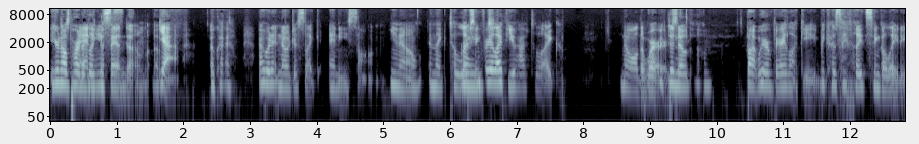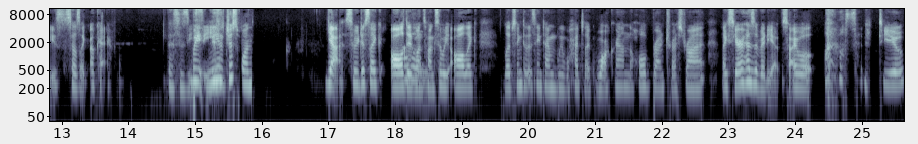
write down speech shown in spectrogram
You're not part of like the fandom. of- yeah, Okay. I wouldn't know just like any song, you know? And like to lip sync for your life, you have to like know all the You have words. to know them. But we were very lucky because they played single ladies. So I was like, okay, this is easy. Wait, is it just one? Yeah, so we just like all did one Oh. song. So we all like lip synced at the same time. We had to like walk around the whole brunch restaurant. Like Sierra has a video, so I will I'll send it to you.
